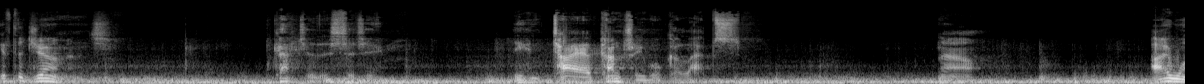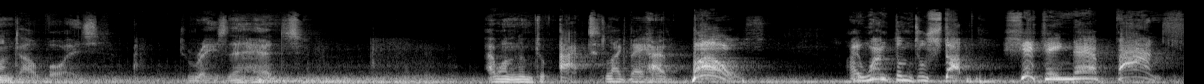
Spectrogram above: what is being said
If the Germans capture this city, the entire country will collapse. Now, I want our boys to raise their heads. I want them to act like they have balls. I want them to stop shitting their pants.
